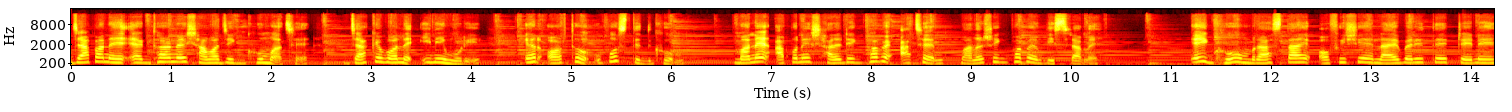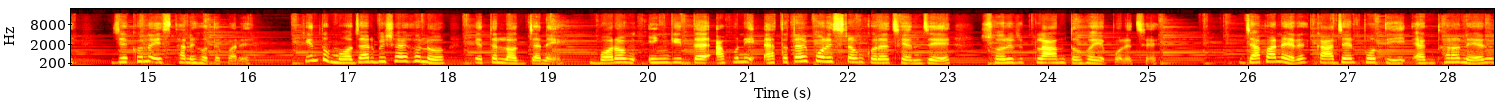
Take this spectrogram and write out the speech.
জাপানে এক ধরনের সামাজিক ঘুম আছে, যাকে বলে ইনিমুরি এর অর্থ উপস্থিত ঘুম। মানে আপনি শারীরিকভাবে আছেন, মানসিকভাবে বিশ্রামে। এই ঘুম রাস্তায় অফিসে, লাইব্রেরিতে, ট্রেনে যে কোনো স্থানে হতে পারে। কিন্তু মজার বিষয় হলো, এতে লজ্জা নেই। বরং ইঙ্গিত দেয় আপনি এতটাই পরিশ্রম করেছেন যে শরীর ক্লান্ত হয়ে পড়েছে। জাপানের কাজের প্রতি এক ধরনের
